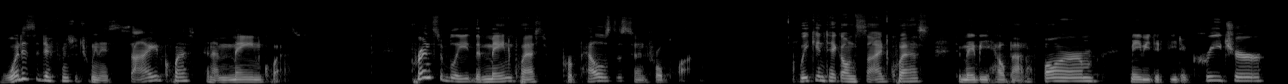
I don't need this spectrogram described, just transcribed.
What is the difference between a side quest and a main quest? Principally, the main quest propels the central plot. We can take on side quests to maybe help out a farm, maybe defeat a creature,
